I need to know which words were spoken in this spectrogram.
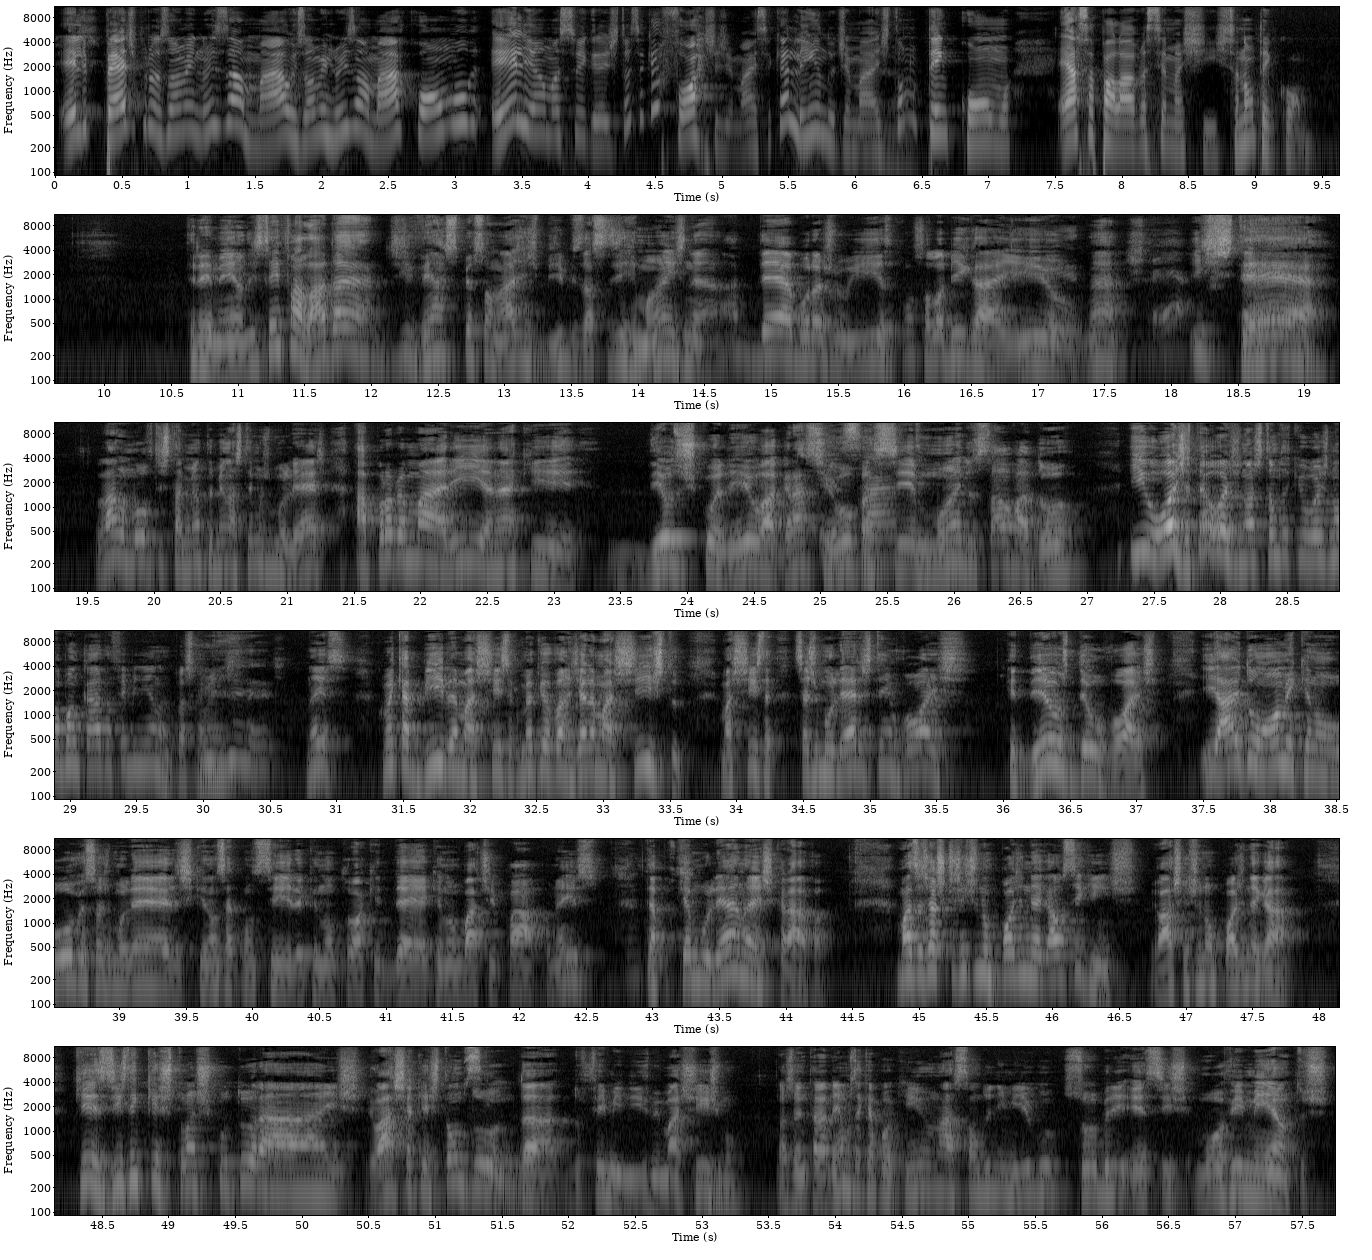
ele pede para os homens nos amar, os homens nos amar como ele ama a sua igreja. Então isso aqui é forte demais, isso aqui é lindo demais. Então não tem como essa palavra ser machista, não tem como. Tremendo. E sem falar da diversos personagens bíblicos, nossas irmãs, né? A Débora, a juíza, como falou, Abigail, É. né? Esther. Lá no Novo Testamento também nós temos mulheres. A própria Maria, né? Que Deus escolheu, agraciou para ser mãe do Salvador. E hoje, até hoje, nós estamos aqui hoje numa bancada feminina, praticamente. Não é isso? Como é que a Bíblia é machista? Como é que o Evangelho é machista? Machista? Se as mulheres têm voz, porque Deus deu voz. E ai do homem que não ouve as suas mulheres, que não se aconselha, que não troca ideia, que não bate papo, não é isso? Até porque a mulher não é escrava. Mas eu acho que a gente não pode negar o seguinte: eu acho que a gente não pode negar que existem questões culturais. Eu acho que a questão do, da- do feminismo e machismo, nós entraremos daqui a pouquinho na ação do inimigo sobre esses movimentos.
